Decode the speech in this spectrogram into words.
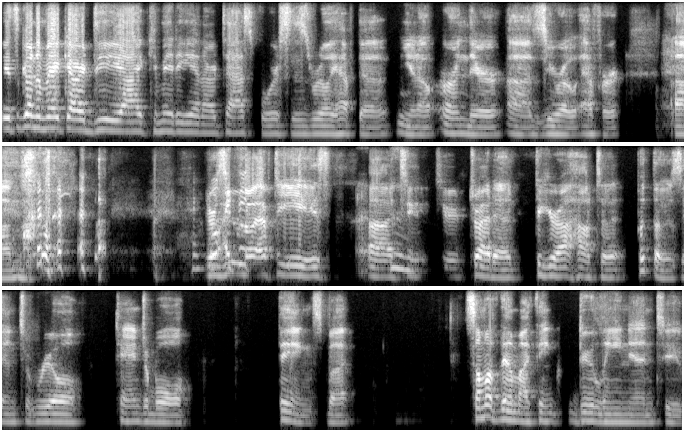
it's gonna make our DEI committee and our task forces really have to, you know, earn their, uh, zero effort. Um, There's Well, zero FTEs uh, to, to try to figure out how to put those into real tangible things, but some of them I think do lean into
